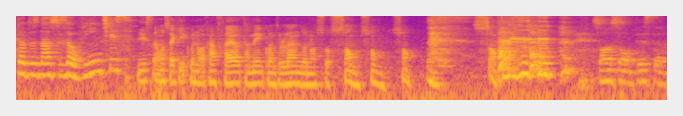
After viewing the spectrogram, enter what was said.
todos os nossos ouvintes. E, e estamos aqui com o Rafael também controlando o nosso som, som, som. Som. Som, som, testando.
